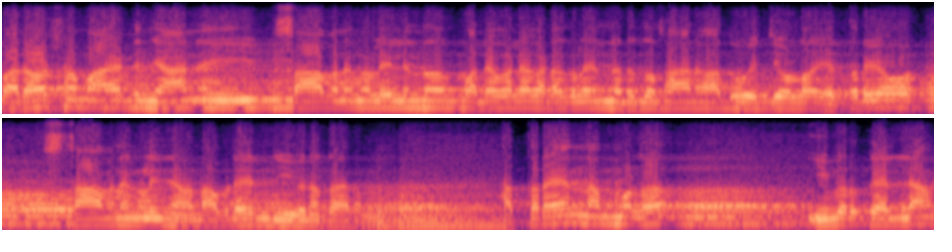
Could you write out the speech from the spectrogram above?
പരോക്ഷമായിട്ട് ഞാൻ ഈ സ്ഥാപനങ്ങളിൽ നിന്ന് പല പല കടകളിൽ നിന്ന് എടുക്കുന്ന സാധനം അത് വെച്ചുള്ള എത്രയോ സ്ഥാപനങ്ങളിൽ ഞാൻ അവിടെയും ജീവനക്കാരുണ്ട്. അത്രയും നമ്മൾ ഇവർക്കെല്ലാം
